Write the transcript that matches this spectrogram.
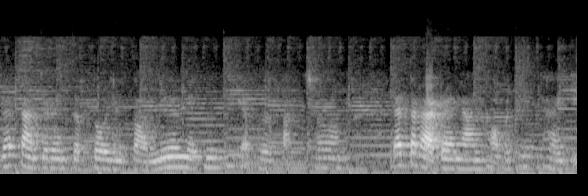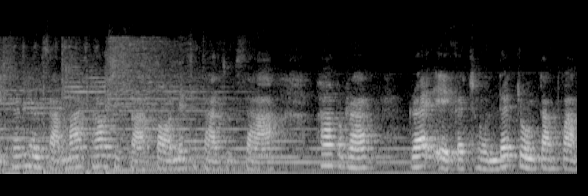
และการเจริญเติบโตอย่างต่อเนื่องในพื้นที่อำเภอปากช่อง และตลาดแรงงานของประเทศไทยอีกทั้งยังสามารถเข้าศึกษาต่อในสถานศึกษา ภาครัฐ และเอกชนได้ตรงตามความ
